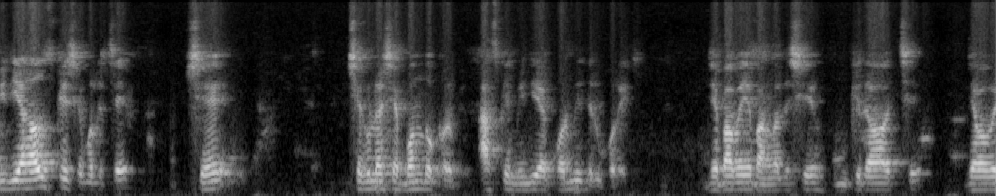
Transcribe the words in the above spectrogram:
মিডিয়া হাউসকে সে বলেছে, সে, সেগুলো সে বন্ধ করবে। আজকে মিডিয়া কর্মীদের উপরে যেভাবে বাংলাদেশে হুমকি দেওয়া হচ্ছে, যেভাবে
